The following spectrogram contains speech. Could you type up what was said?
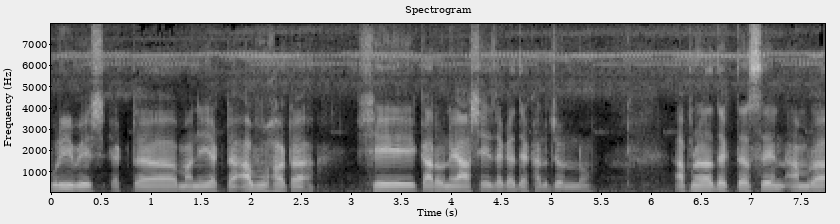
পরিবেশ, একটা মানে একটা আবহাওয়াটা সে কারণে আসে এই জায়গা দেখার জন্য। আপনারা দেখতেছেন, আমরা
